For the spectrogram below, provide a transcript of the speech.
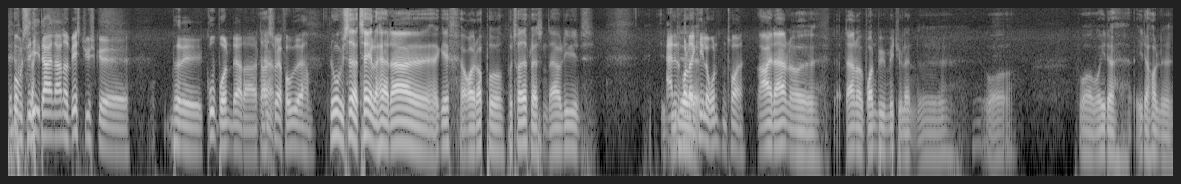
det må man sige. Der er, der er noget vestjysk øh, hvad det, grobund der, der, der ja. er svært at få ud af ham. Nu hvor vi sidder og taler her, der er øh, AGF har røget op på, på tredjepladsen. Der er jo lige et... et Ja, den holder ikke hele runden, tror jeg. Nej, der er noget, der er noget Brøndby Midtjylland, øh, hvor, hvor, hvor et, af, et af holdene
